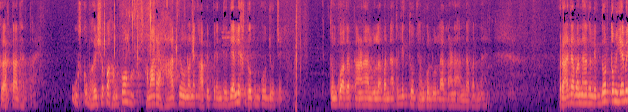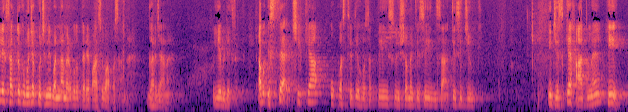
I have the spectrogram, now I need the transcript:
करता धरता है। उसको भविष्य को हमको, हमारे हाथ में उन्होंने कापी पेन दे दिया, लिख दो तुमको जो चाहिए। तुमको अगर काना लूला बनना है तो लिख दो कि हमको लूला काना अंधा बनना है। राजा बनना है तो लिख दो और तुम ये भी लिख सकते हो कि मुझे कुछ नहीं बनना, मेरे को तो तेरे पास ही वापस आना है, घर जाना है। ये भी देख सकते अब इससे अच्छी क्या उपस्थिति हो सकती है इस विश्व में किसी इंसान, किसी जीव की? कि जिसके हाथ में ही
